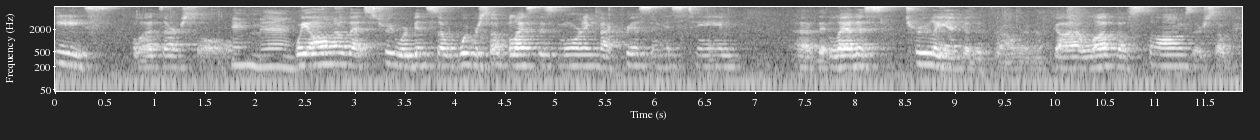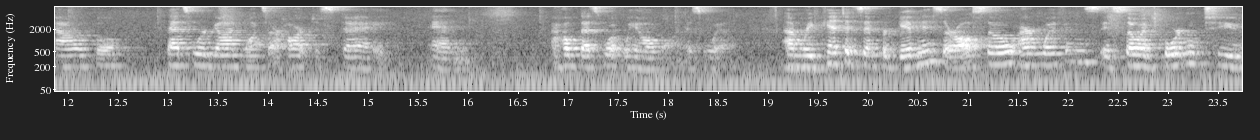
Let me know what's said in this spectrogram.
peace floods our soul. Amen. We all know that's true. We've been so we were so blessed this morning by Chris and his team uh, that led us truly into the throne room of God. I love those songs; they're so powerful. That's where God wants our heart to stay, and I hope that's what we all want as well. Um, repentance and forgiveness are also our weapons. It's so important to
